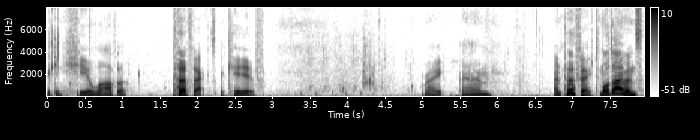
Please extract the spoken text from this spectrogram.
I can hear lava. Perfect, a cave. Right, um... And perfect. More diamonds.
